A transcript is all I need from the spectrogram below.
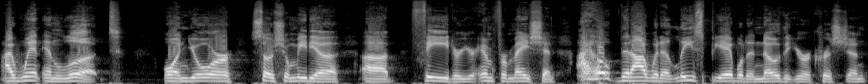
I went and looked on your social media uh, feed or your information. I hope that I would at least be able to know that you're a Christian.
